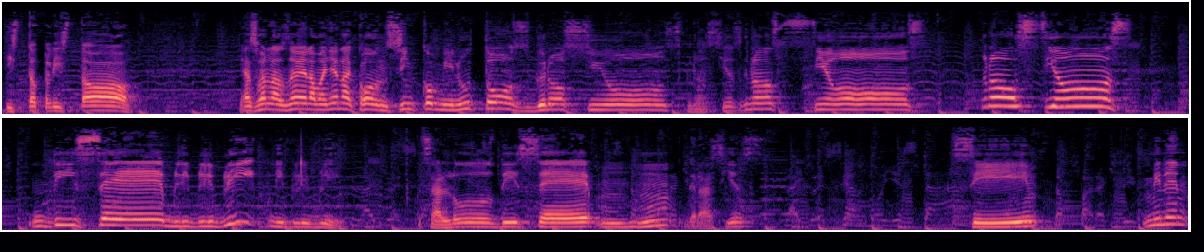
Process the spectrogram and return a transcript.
Listo, listo. Ya son las 9 de la mañana con 5 minutos. Gracias, gracias, gracias. Gracias. Dice bli bli bli bli bli. Salud, dice. gracias. Sí. Miren.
